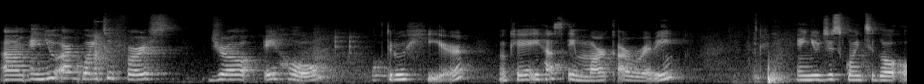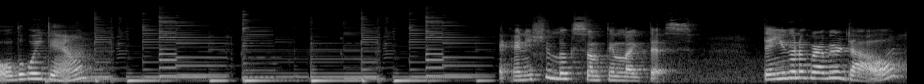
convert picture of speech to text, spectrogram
Um, and you are going to first drill a hole through here. Okay, it has a mark already. And you're just going to go all the way down. And it should look something like this. Then you're gonna grab your dowel.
